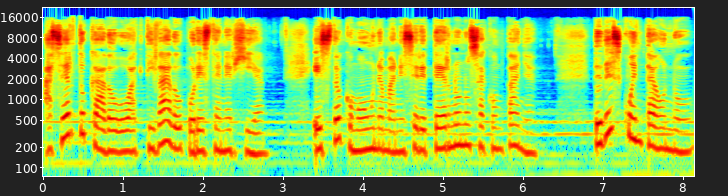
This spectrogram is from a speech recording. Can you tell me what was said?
a ser tocado o activado por esta energía. Esto como un amanecer eterno nos acompaña. Te des cuenta o no,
